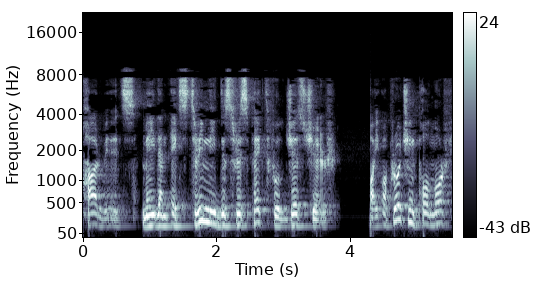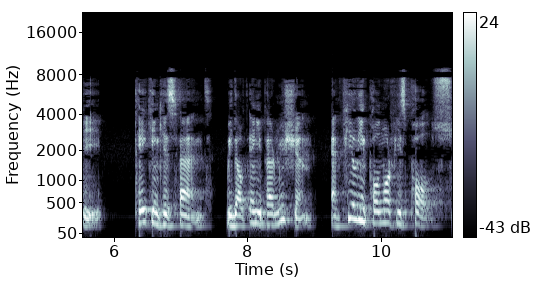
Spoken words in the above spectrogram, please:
Harrwitz made an extremely disrespectful gesture by approaching Paul Morphy, taking his hand without any permission and feeling Paul Morphy's pulse.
